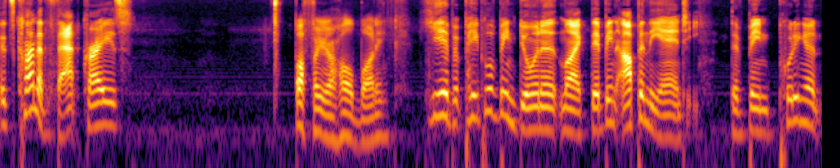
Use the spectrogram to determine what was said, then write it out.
it's kind of that craze. But for your whole body. Yeah, but people have been doing it like they've been up in the ante. They've been putting it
